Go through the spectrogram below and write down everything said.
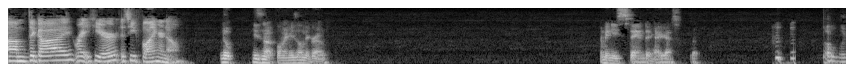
Um, the guy right here is he flying or no? Nope, he's not flying. He's on the ground. I mean, he's standing, I guess. but- Oh, look.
